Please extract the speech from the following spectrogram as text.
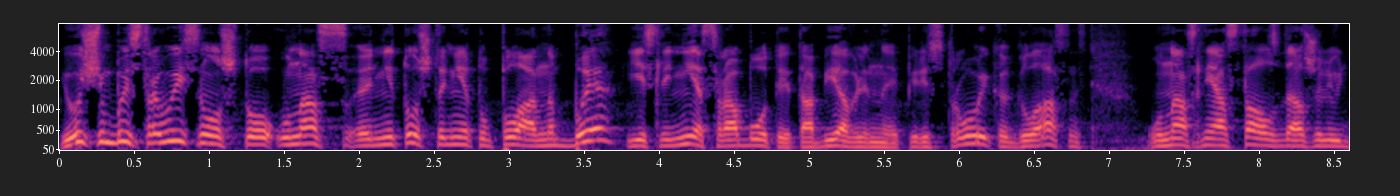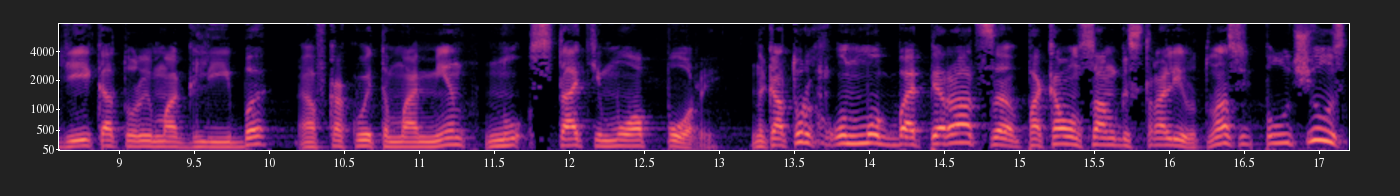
И очень быстро выяснилось, что у нас э, не то, что нету плана «Б», если не сработает объявленная перестройка, гласность, у нас не осталось даже людей, которые могли бы а, в какой-то момент, ну, стать ему опорой, на которых он мог бы опираться, пока он сам гастролирует. У нас ведь получилось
